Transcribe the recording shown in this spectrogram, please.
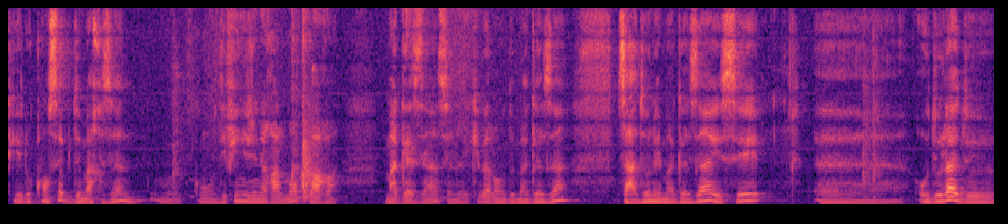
qui est le concept de Marzen, qu'on définit généralement par magasin, c'est l'équivalent de magasin, ça a donné magasin et c'est euh, au-delà de,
